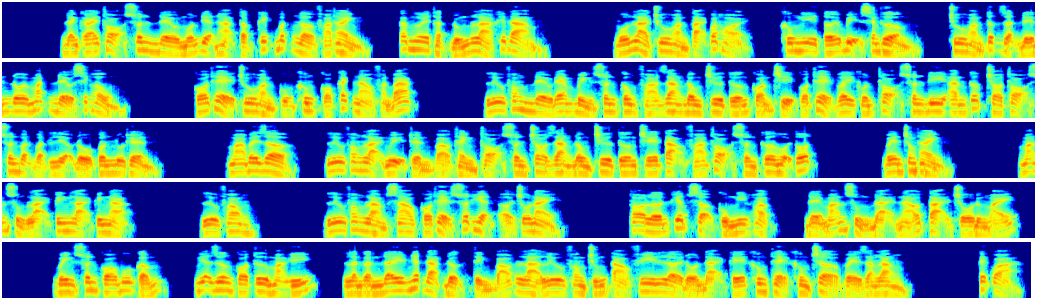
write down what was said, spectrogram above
Đánh cái thọ xuân đều muốn điện hạ tập kích bất ngờ phá thành, các ngươi thật đúng là khiết đảm. Vốn là chu hoàn tại quát hỏi, không nghĩ tới bị xem thường, chu hoàn tức giận đến đôi mắt đều xích hồng. Có thể chu hoàn cũng không có cách nào phản bác lưu phong đều đem bình xuân công phá giang đông chư tướng còn chỉ có thể vây khốn thọ xuân đi ăn cướp cho thọ xuân vận vật liệu đổ quân nhu thuyền. Mà bây giờ, lưu phong lại ngụy thuyền vào thành thọ xuân cho giang đông chư tướng chế tạo phá thọ xuân cơ hội tốt. Bên trong thành, mãn sủng lại kinh lại kinh ngạc. Lưu phong lưu phong làm sao có thể xuất hiện ở chỗ này? To lớn khiếp sợ cùng nghi hoặc, để mãn sủng đại não tại chỗ đứng máy. Bình xuân có vũ cấm, nghĩa dương có tư mã ý, lần gần đây nhất đạt được tình báo là lưu phong chúng tào phi lời đồn đại kế không thể không trở về giang lăng. Kết quả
